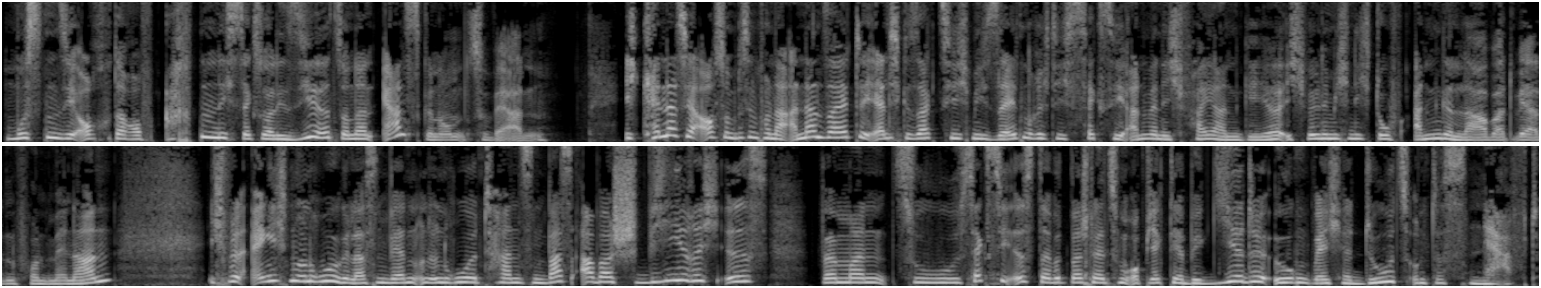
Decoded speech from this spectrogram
mussten sie auch darauf achten, nicht sexualisiert, sondern ernst genommen zu werden. Ich kenne das ja auch so ein bisschen von der anderen Seite. Ehrlich gesagt ziehe ich mich selten richtig sexy an, wenn ich feiern gehe. Ich will nämlich nicht doof angelabert werden von Männern. Ich will eigentlich nur in Ruhe gelassen werden und in Ruhe tanzen. Was aber schwierig ist, wenn man zu sexy ist, da wird man schnell zum Objekt der Begierde irgendwelcher Dudes und das nervt.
